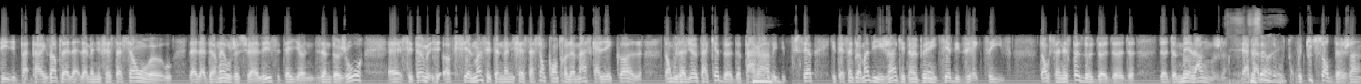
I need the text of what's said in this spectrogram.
des, par, exemple, la, la manifestation, euh, la, la, dernière où je suis allé, c'était il y a une dizaine de jours. Euh, c'était un, officiellement, c'était une manifestation contre le masque à l'école. Donc, vous aviez un paquet de, de parents mmh. avec des poussettes qui étaient simplement des gens qui étaient un peu inquiets des directives. Donc, c'est une espèce de, de, de, de, de mélange. Là. Mais à travers ça, ça, vous trouvez toutes sortes de gens.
